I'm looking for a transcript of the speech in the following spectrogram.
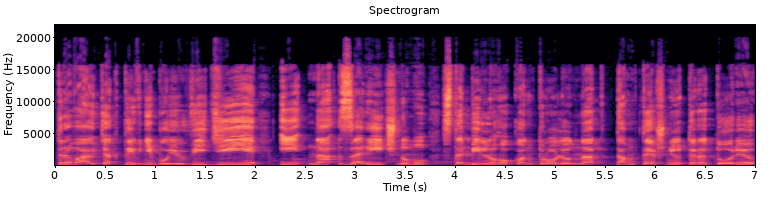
Тривають активні бойові дії, і на зарічному стабільного контролю над тамтешньою територією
